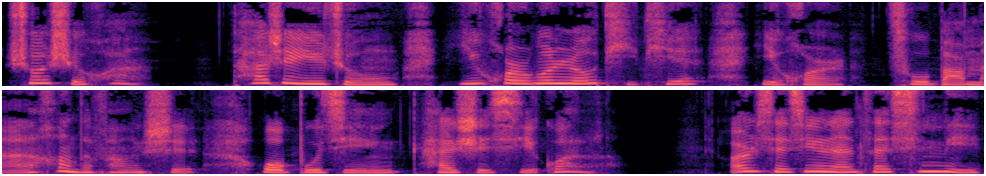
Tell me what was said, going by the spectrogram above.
说实话。他这一种一会儿温柔体贴，一会儿粗暴蛮横的方式，我不仅开始习惯了，而且竟然在心里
